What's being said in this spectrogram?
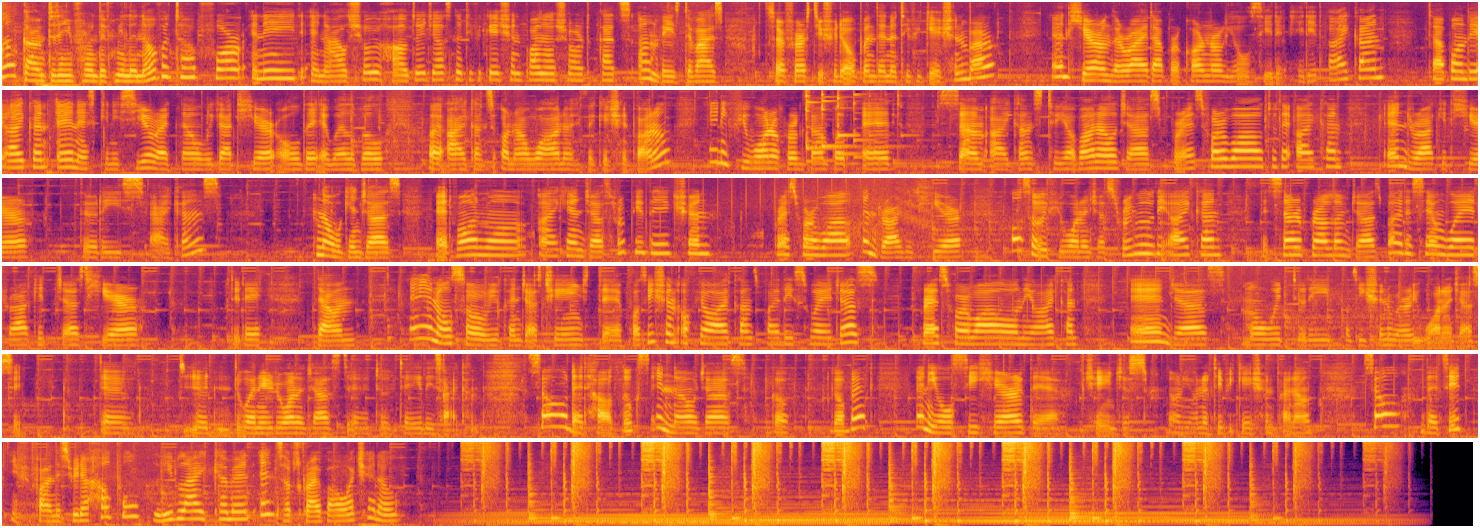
Welcome to the in front of me Lenovo Tab 4 and 8 and I'll show you how to adjust notification panel shortcuts on this device. So first you should open the notification bar and here on the right upper corner you'll see the edit icon. Tap on the icon and as can you see right now we got here all the available uh, icons on our notification panel. And if you want to for example add some icons to your panel just press for a while to the icon and drag it here to these icons. Now we can just add one more I can just repeat the action press for a while and drag it here also if you want to just remove the icon it's not a problem just by the same way drag it just here to the down. And also you can just change the position of your icons by this way just press for a while on your icon and just move it to the position where you want to just sit uh, when you want to just uh, to take this icon. So that how it looks and now just go go back and you'll see here the changes on your notification panel. So that's it. If you find this video helpful leave like comment and subscribe our channel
